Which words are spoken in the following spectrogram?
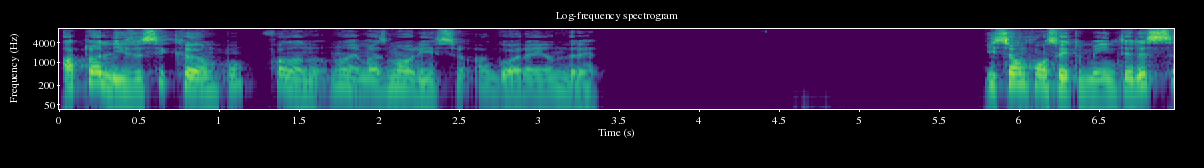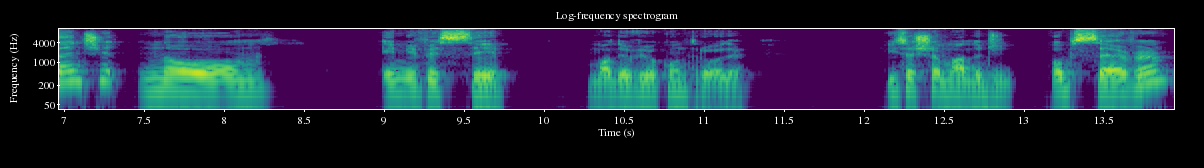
atualizo esse campo, falando, não é mais Maurício, agora é André. Isso é um conceito bem interessante no MVC, Model View Controller. Isso é chamado de Observer,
